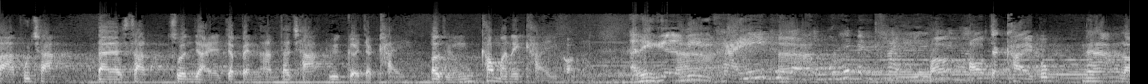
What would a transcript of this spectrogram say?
ลาพุชะ แต่สัตว์ส่วนใหญ่จะเป็นอันทชะคือเกิดจากไข่ เราถึงเข้ามาในไข่ก่อน อันนี้คืออันนี้ใครนี่คือเราสมมติให้เป็นไข่เลยพอใช่ไหมอคะอกจากไข่ปุ๊บนะฮะเรา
